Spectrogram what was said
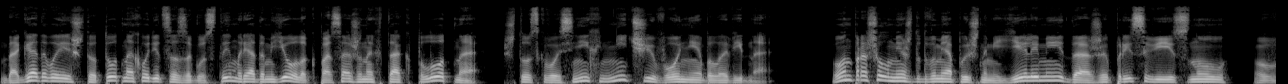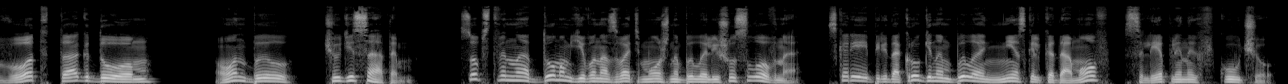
догадываясь, что тот находится за густым рядом елок, посаженных так плотно, что сквозь них ничего не было видно. Он прошел между двумя пышными елями и даже присвистнул. «Вот так дом!» Он был чудесатым. Собственно, домом его назвать можно было лишь условно. Скорее, перед Округиным было несколько домов, слепленных в кучу.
